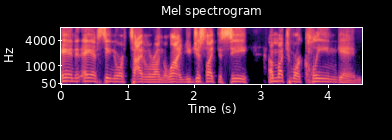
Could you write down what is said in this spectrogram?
and an AFC North title are on the line. You just like to see a much more clean game.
